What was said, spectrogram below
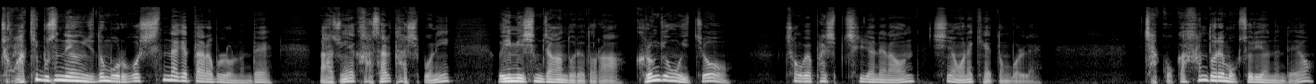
정확히 무슨 내용인지도 모르고 신나게 따라 불렀는데 나중에 가사를 다시 보니 의미심장한 노래더라. 그런 경우 있죠. 1987년에 나온 신영원의 개똥벌레. 작곡가 한돌의 목소리였는데요.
